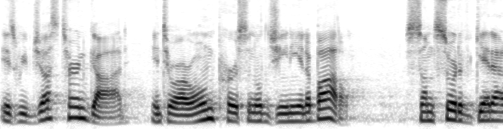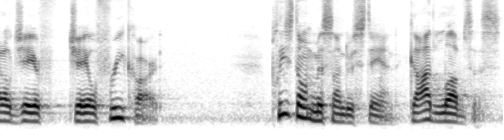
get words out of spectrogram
is we've just turned God into our own personal genie in a bottle, some sort of get out of jail free card. Please don't misunderstand. God loves us.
